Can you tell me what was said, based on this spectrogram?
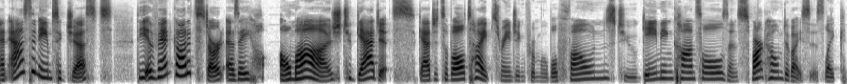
And as the name suggests, the event got its start as a homage to gadgets, gadgets of all types, ranging from mobile phones to gaming consoles and smart home devices like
